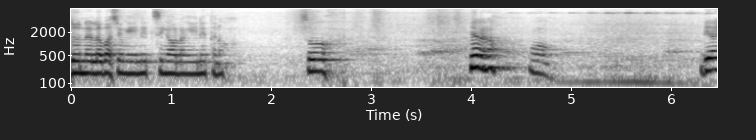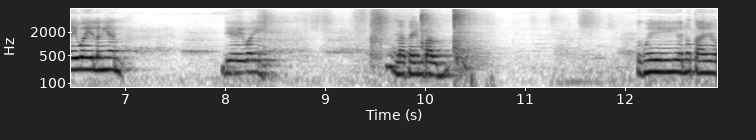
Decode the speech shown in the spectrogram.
Doon nalabas yung init, singaw ng init, ano. So, yan ano, oh. DIY lang yan. DIY. Wala tayong bulb. Pag may ano tayo,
